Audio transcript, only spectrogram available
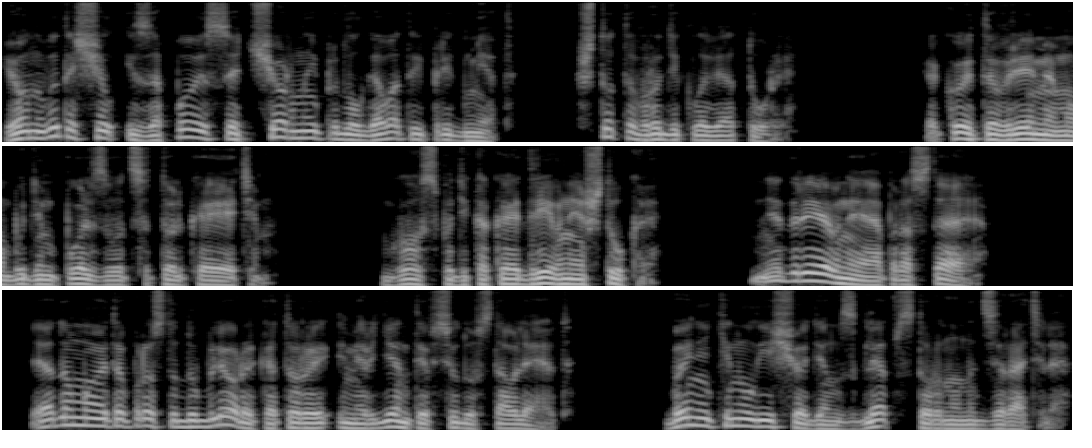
и он вытащил из-за пояса черный продолговатый предмет, что-то вроде клавиатуры. Какое-то время мы будем пользоваться только этим. Господи, какая древняя штука. Не древняя, а простая. Я думаю, это просто дублеры, которые эмергенты всюду вставляют. Бенни кинул еще один взгляд в сторону надзирателя.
